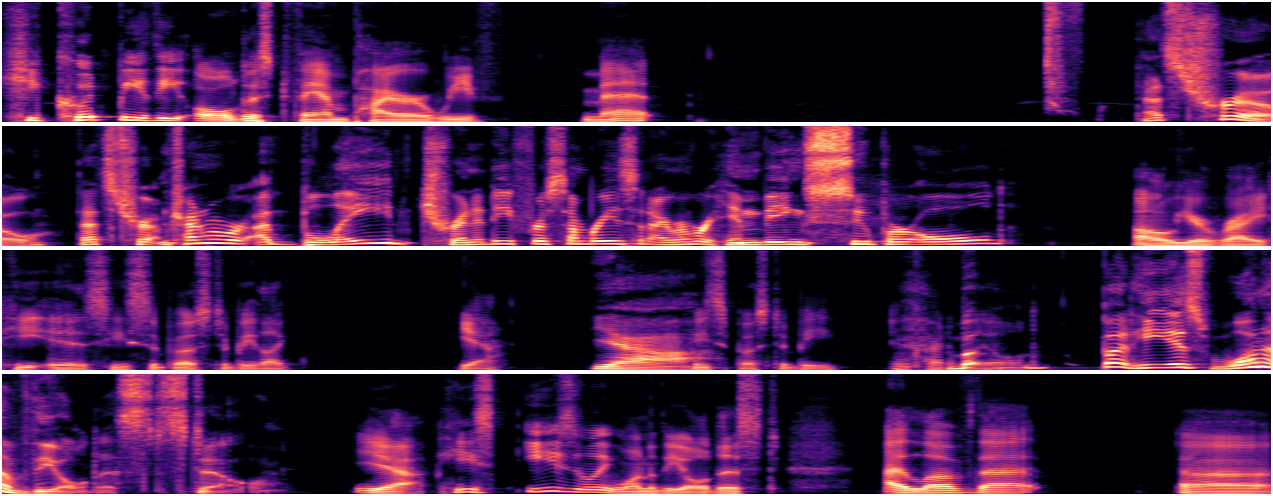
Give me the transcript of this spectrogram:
He could be the oldest vampire we've met. That's true. That's true. I'm trying to remember. I Blade Trinity for some reason. I remember him being super old. Oh, you're right. He is. He's supposed to be like Yeah. Yeah. He's supposed to be incredibly But old. but he is one of the oldest still. Yeah, he's easily one of the oldest. I love that uh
